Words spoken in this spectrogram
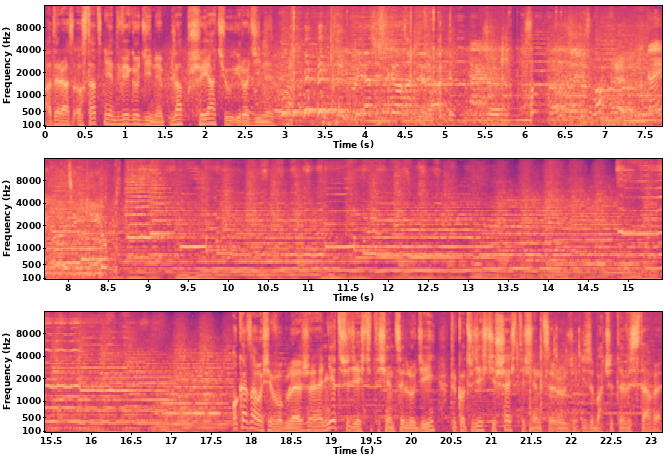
a teraz ostatnie dwie godziny dla przyjaciół i rodziny. Okej, dzięki. Okazało się w ogóle, że nie 30 tysięcy ludzi, tylko 36 tysięcy ludzi i zobaczy tę wystawę.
